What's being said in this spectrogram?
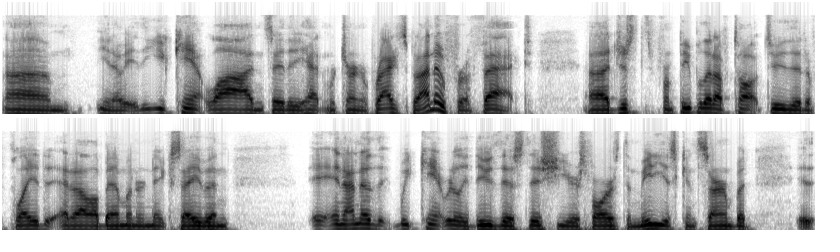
Um, you know, you can't lie and say that he hadn't returned to practice. But I know for a fact, uh, just from people that I've talked to that have played at Alabama under Nick Saban, and I know that we can't really do this this year as far as the media is concerned, but it,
